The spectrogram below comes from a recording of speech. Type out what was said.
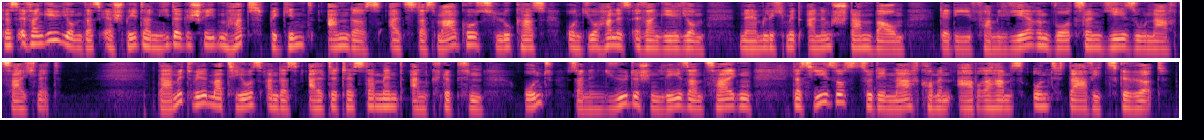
Das Evangelium, das er später niedergeschrieben hat, beginnt anders als das Markus, Lukas und Johannes Evangelium, nämlich mit einem Stammbaum, der die familiären Wurzeln Jesu nachzeichnet. Damit will Matthäus an das Alte Testament anknüpfen und seinen jüdischen Lesern zeigen, dass Jesus zu den Nachkommen Abrahams und Davids gehört.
